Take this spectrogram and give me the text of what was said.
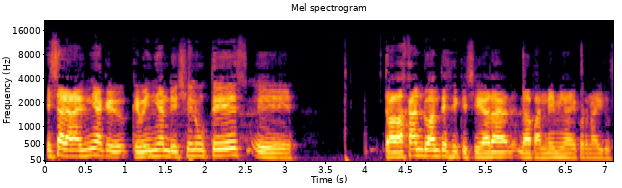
Esa era la línea que, que venían de lleno ustedes eh, trabajando antes de que llegara la pandemia de coronavirus.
